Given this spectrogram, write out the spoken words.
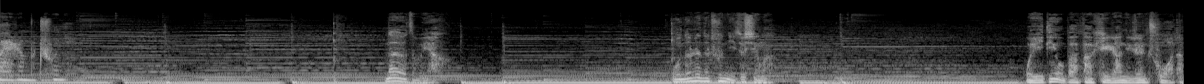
我也认不出你。那又怎么样？我能认得出你就行了。我一定有办法可以让你认出我的。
